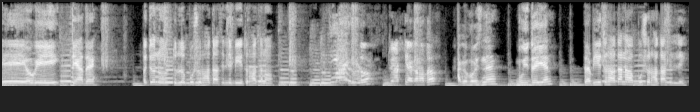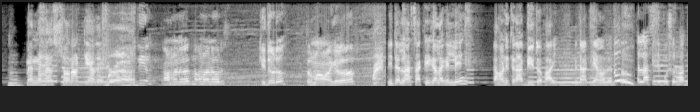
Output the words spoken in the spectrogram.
এ ওগি টিয়া দে। ওই তো নো তুলো বুসুর হাত আসলে বিয়ে তোর হাত ন। তুই আর টিয়া কেন দর আগে হইস না বুঝ দেইয়েন। বিয়ে তোর হাত না বুসুর হাত আসলে মেন না হ্যাঁ সর আট টিয়া দে মামা মামা নেবে কি দৌড়ো তোর মামা কে করার? ইতে লাস্ট চাকরি কালা গেলি এখন ইতে না বিউতে ভাই ইতে আর টিয়া না দে তাহলে আসলে বুসুর হাত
